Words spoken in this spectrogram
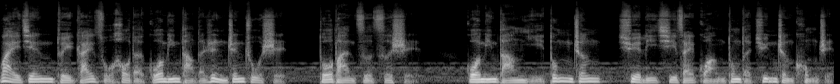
外间对改组后的国民党的认真注视，多半自此时，国民党以东征确立其在广东的军政控制，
